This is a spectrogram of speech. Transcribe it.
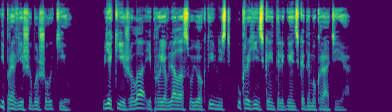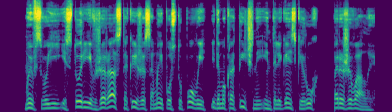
і правіше большевиків, в якій жила і проявляла свою активність українська інтелігентська демократія. Ми в своїй історії вже раз такий же самий поступовий і демократичний інтелігентський рух переживали.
